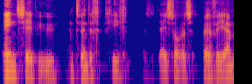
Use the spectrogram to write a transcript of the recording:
1 CPU en 20 gig SSD-storage per VM.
